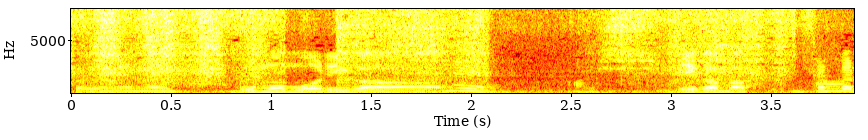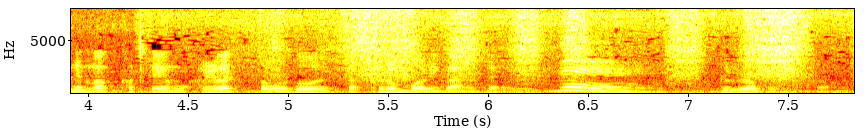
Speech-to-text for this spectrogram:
그러니까 왜냐면 모모 머리가 네. 아이씨. 얘가 막 색깔이 막 갑자기 뭐 갈같이 어두워졌다 그런 머리가 아니잖아요 네. 그러다 보니까.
